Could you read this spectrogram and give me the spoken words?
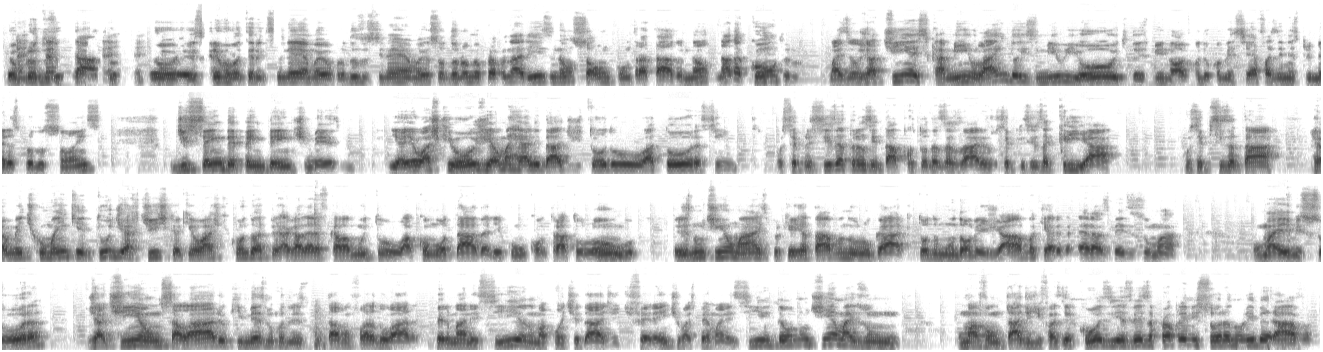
eu produzo teatro, eu, eu escrevo roteiro de cinema, eu produzo cinema, eu sou dono do meu próprio nariz e não só um contratado. Não, nada contra, mas eu já tinha esse caminho lá em 2008, 2009, quando eu comecei a fazer minhas primeiras produções, de ser independente mesmo. E aí eu acho que hoje é uma realidade de todo ator, assim. Você precisa transitar por todas as áreas, você precisa criar, você precisa estar tá realmente com uma inquietude artística que eu acho que quando a galera ficava muito acomodada ali com um contrato longo, eles não tinham mais, porque já estavam no lugar que todo mundo almejava, que era, era às vezes uma, uma emissora, já tinha um salário que, mesmo quando eles estavam fora do ar, permanecia numa quantidade diferente, mas permanecia, então não tinha mais um, uma vontade de fazer coisas e às vezes a própria emissora não liberava.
